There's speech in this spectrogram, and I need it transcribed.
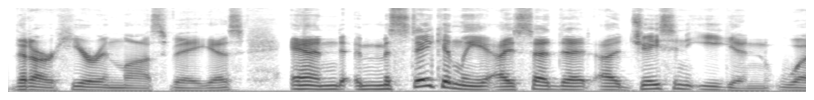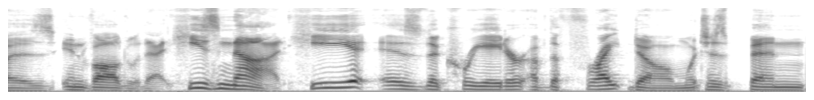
that are here in Las Vegas. And mistakenly, I said that uh, Jason Egan was involved with that. He's not. He is the creator of the Fright Dome, which has been,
